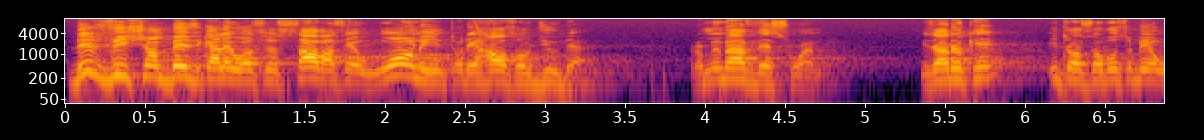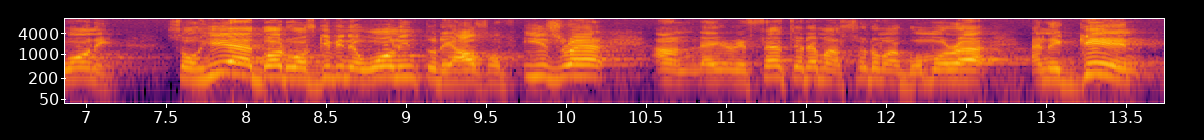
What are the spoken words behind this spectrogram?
This vision basically was to serve as a warning to the house of Judah. Remember verse 1. Is that okay? It was supposed to be a warning. So here God was giving a warning to the house of Israel, and they refer to them as Sodom and Gomorrah. And again,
